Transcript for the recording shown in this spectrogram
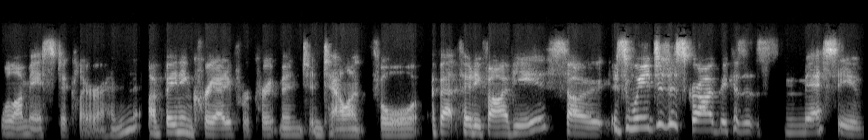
Well, I'm Esther Clerehan. I've been in creative recruitment and talent for about 35 years. So it's weird to describe because it's massive.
